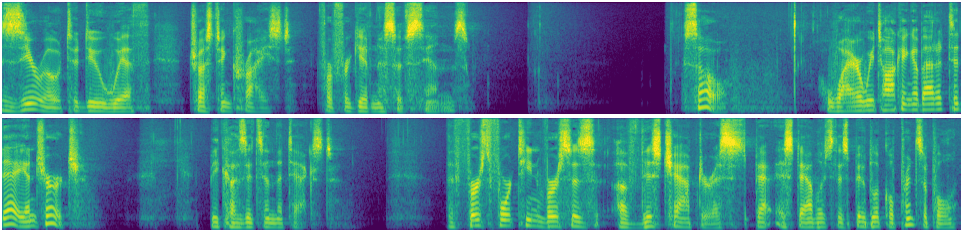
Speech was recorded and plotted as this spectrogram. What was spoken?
zero to do with trusting Christ for forgiveness of sins. So, Why are we talking about it today in church? Because it's in the text. The first 14 verses of this chapter establish this biblical principle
